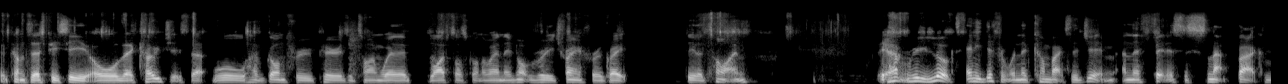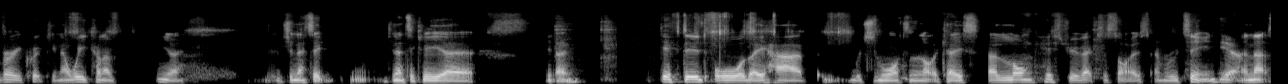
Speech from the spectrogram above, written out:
that come to SBC or their coaches that will have gone through periods of time where their lifestyle's gone away and they've not really trained for a great deal of time. They haven't really looked any different when they've come back to the gym and their fitness has snapped back very quickly. Now we kind of, you know, genetic, genetically, uh, you know, gifted, or they have, which is more often than not the case, a long history of exercise and routine. Yeah. and that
